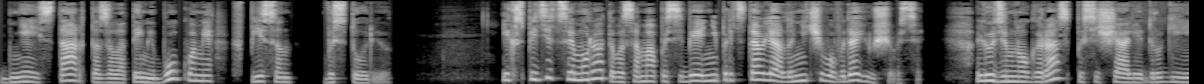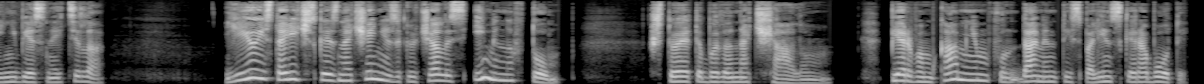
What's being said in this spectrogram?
дней старта золотыми буквами вписан в историю. Экспедиция Муратова сама по себе не представляла ничего выдающегося. Люди много раз посещали другие небесные тела. Ее историческое значение заключалось именно в том, что это было началом, первым камнем фундамента исполинской работы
